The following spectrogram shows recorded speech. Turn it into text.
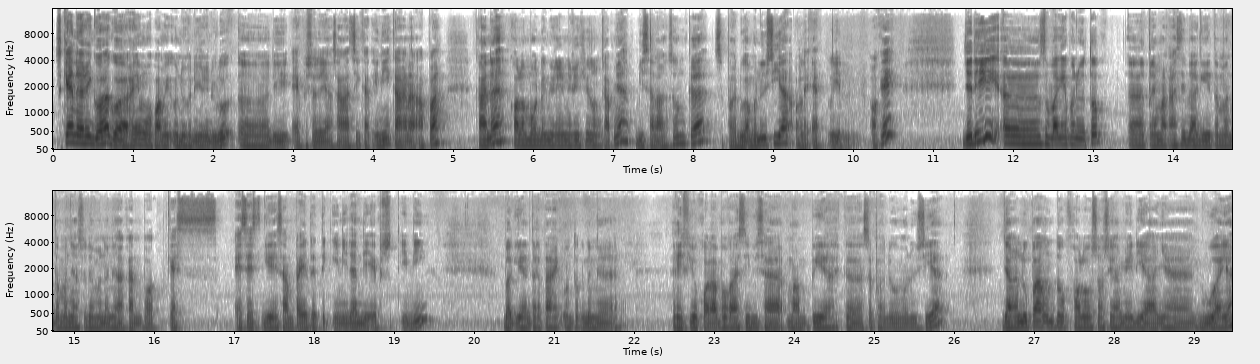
Sekian dari gue, gue Are mau pamit undur diri dulu uh, di episode yang sangat singkat ini karena apa? Karena kalau mau dengerin review lengkapnya bisa langsung ke Seperdua Manusia oleh Edwin. Oke? Okay? Jadi uh, sebagai penutup, uh, terima kasih bagi teman-teman yang sudah mendengarkan podcast SSG sampai detik ini dan di episode ini. Bagi yang tertarik untuk dengar review kolaborasi bisa mampir ke Seperdua Manusia Jangan lupa untuk follow sosial medianya gua ya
